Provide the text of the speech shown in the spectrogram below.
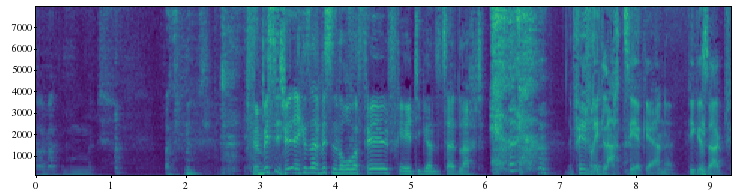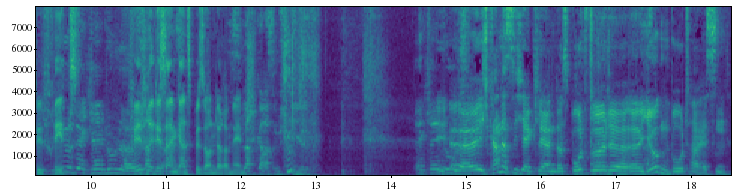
Was mit, was mit Ich will, ein bisschen, ich will ehrlich gesagt wissen, worüber Phil Fred die ganze Zeit lacht. Philfred lacht sehr gerne. Wie gesagt, Philfred. Philfred ist ein ganz besonderer Mensch. Lachgas im Spiel. Erklär du Äh, ich kann das nicht erklären. Das Boot würde äh, Jürgen-Boot heißen.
